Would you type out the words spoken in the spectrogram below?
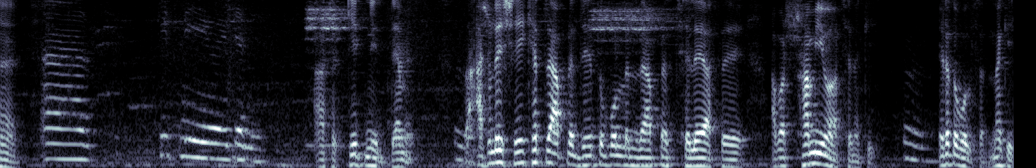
হ্যাঁ। আর কিডনি ড্যামেজ। আচ্ছা কিডনি ড্যামেজ। আসলে সেই ক্ষেত্রে আপনি যেহেতু বললেন যে আপনার ছেলে আছে আবার স্বামীও আছে নাকি? এটা তো বলছেন নাকি?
